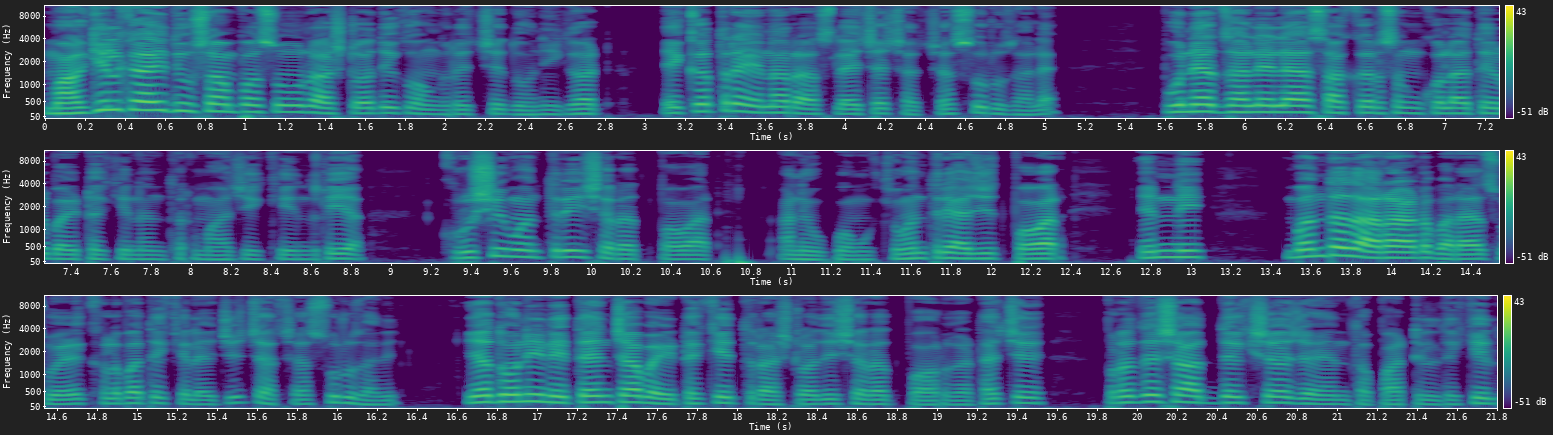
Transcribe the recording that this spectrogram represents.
मागील काही दिवसांपासून राष्ट्रवादी काँग्रेसचे दोन्ही गट एकत्र येणार असल्याच्या चर्चा सुरू झाल्या. पुण्यात झालेल्या साखर संकुलातील बैठकीनंतर माजी केंद्रीय कृषी मंत्री शरद पवार आणि उपमुख्यमंत्री अजित पवार यांनी बंद दाराआड बराच वेळ खलबते केल्याची चर्चा सुरू झाली. या दोन्ही नेत्यांच्या बैठकीत राष्ट्रवादी शरद पवार गटाचे प्रदेशाध्यक्ष जयंत पाटील देखील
